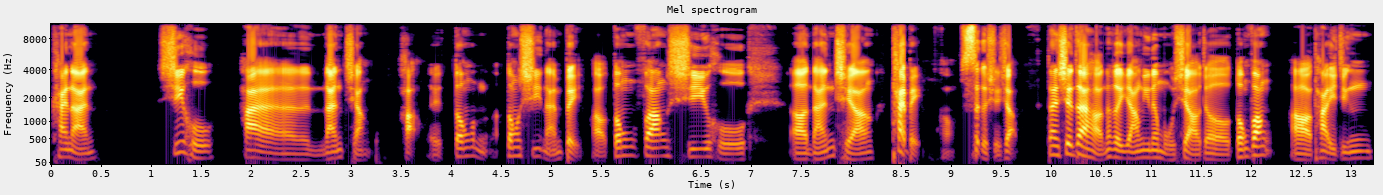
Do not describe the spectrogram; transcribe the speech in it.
开南、西湖和南强。好，哎，东东西南北，好，东方、西湖啊、南强、太北，好，四个学校。但现在哈，那个杨林的母校叫东方啊，它已经。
